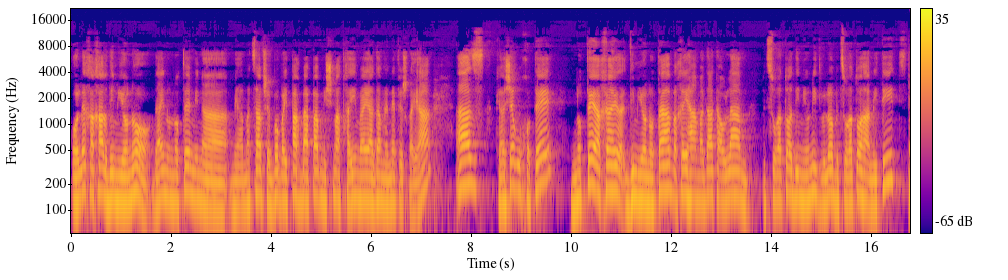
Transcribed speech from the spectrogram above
הולך אחר דמיונו, דהיינו נוטה מן ה, מהמצב שבו ויפח באפיו נשמת חיים והיה אדם לנפש חיה, אז כאשר הוא חוטא, נוטה אחרי דמיונותיו, אחרי העמדת העולם בצורתו הדמיונית ולא בצורתו האמיתית,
